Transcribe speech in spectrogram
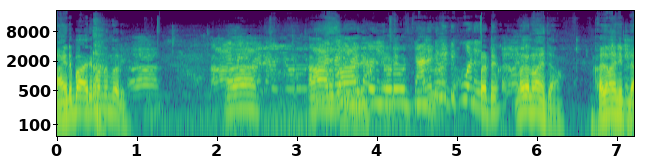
അതിന്റെ ഭാര്യ വന്നെന്ന് പറയും. കല്യാണം കഴിച്ചാ? കല്യാണം കഴിഞ്ഞിട്ടില്ല?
